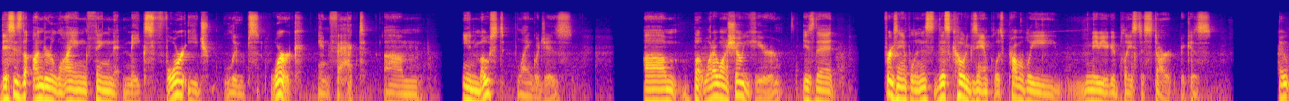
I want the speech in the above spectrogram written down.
this is the underlying thing that makes for each loops work, in fact, um, in most languages. Um, but what I want to show you here is that, for example, in this, this code example is probably maybe a good place to start because, oh,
